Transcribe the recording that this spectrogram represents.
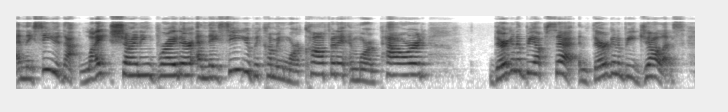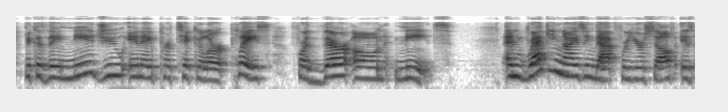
and they see you that light shining brighter and they see you becoming more confident and more empowered, they're going to be upset and they're going to be jealous because they need you in a particular place for their own needs. And recognizing that for yourself is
